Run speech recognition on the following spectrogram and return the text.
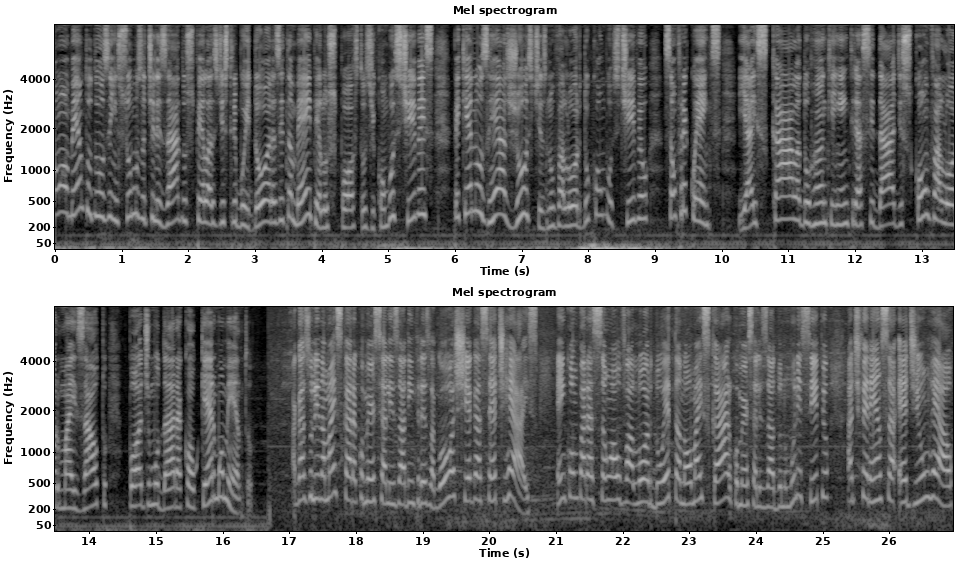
Com o aumento dos insumos utilizados pelas distribuidoras e também pelos postos de combustíveis, pequenos reajustes no valor do combustível são frequentes e a escala do ranking entre as cidades com valor mais alto pode mudar a qualquer momento. A gasolina mais cara comercializada em Três Lagoas chega a R$ 7,00. Em comparação ao valor do etanol mais caro comercializado no município, a diferença é de R$ 1,00.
